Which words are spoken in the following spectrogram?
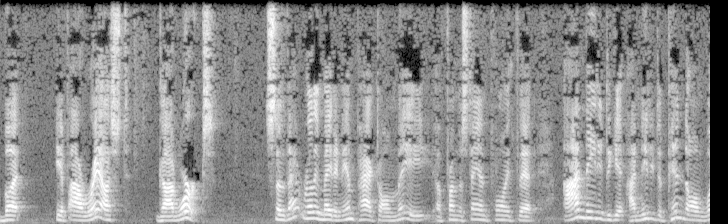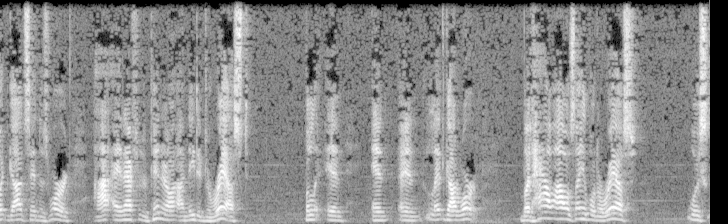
But if I rest, God works. So that really made an impact on me uh, from the standpoint that I needed to get, I needed to depend on what God said in His Word. I, and after depending on, I needed to rest, and and and let God work. But how I was able to rest was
